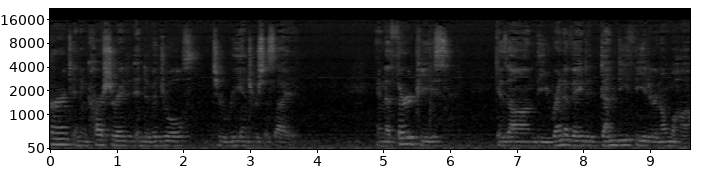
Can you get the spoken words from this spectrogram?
current and incarcerated individuals to re-enter society. And the third piece is on the renovated Dundee Theater in Omaha,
